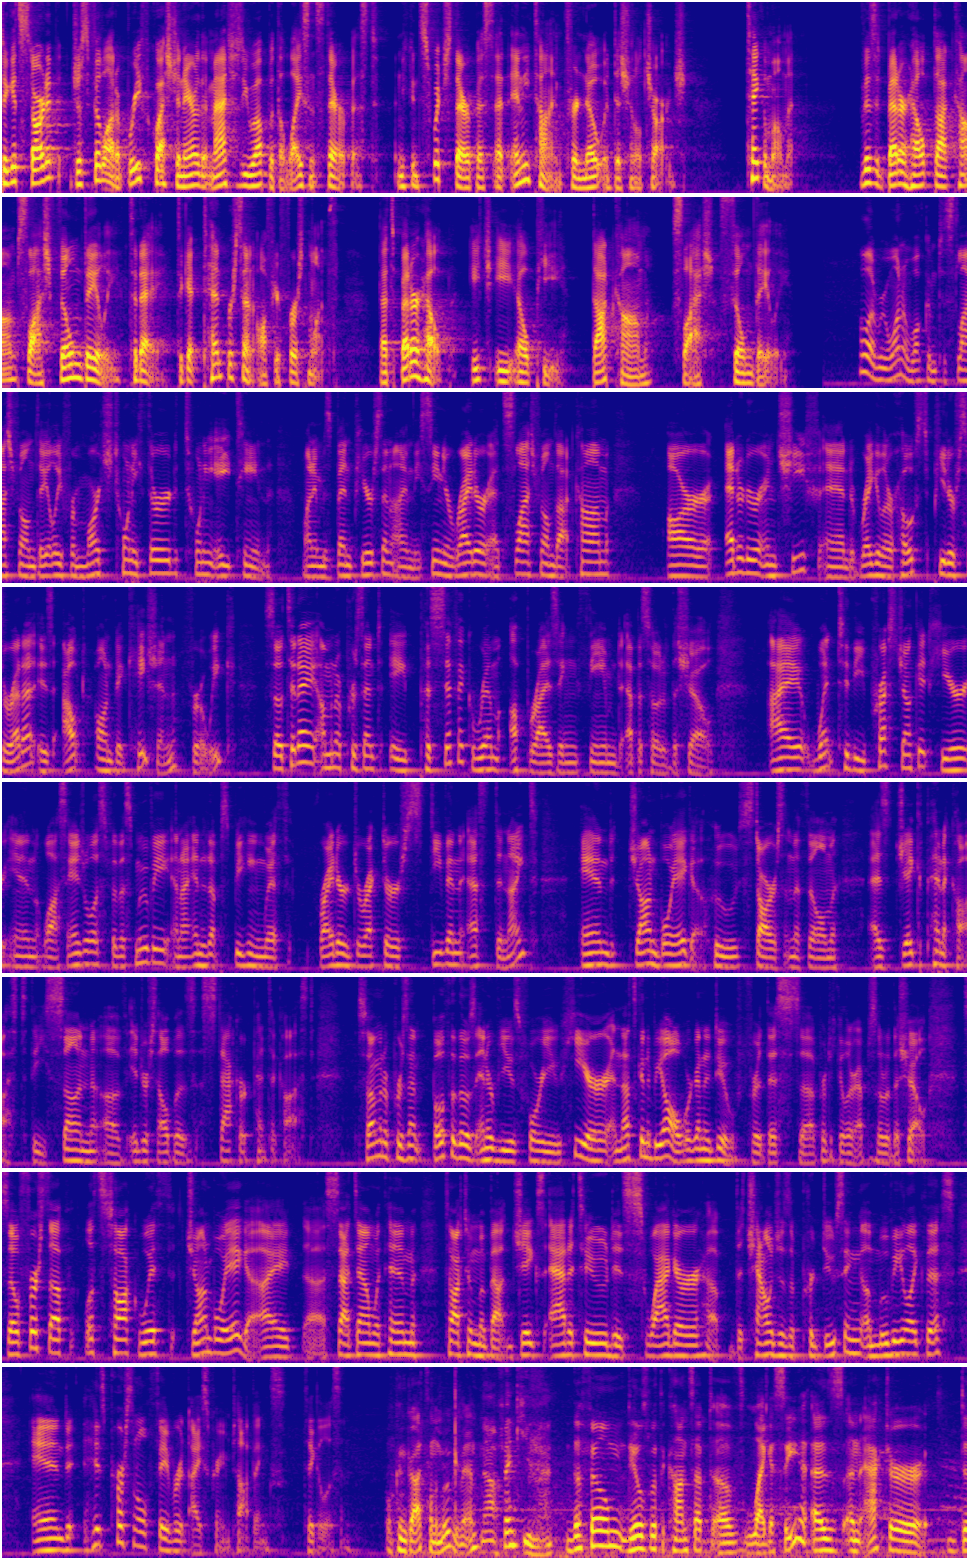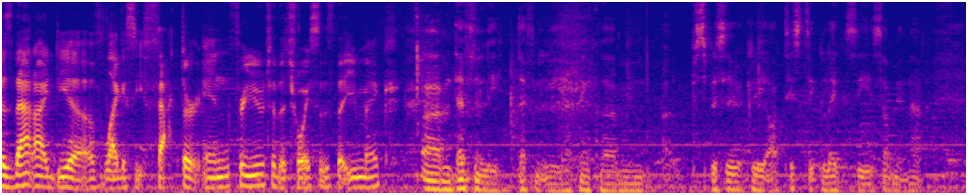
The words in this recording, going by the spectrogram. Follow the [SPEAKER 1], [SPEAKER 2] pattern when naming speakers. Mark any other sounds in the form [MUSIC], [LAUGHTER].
[SPEAKER 1] To get started, just fill out a brief questionnaire that matches you up with a licensed therapist, and you can switch therapists at any time for no additional charge. Take a moment. Visit betterhelp.com slash filmdaily today to get 10% off your first month. That's betterhelp, H-E-L-P dot com slash filmdaily. Hello everyone and welcome to Slash Film Daily for March 23rd, 2018. My name is Ben Pearson. I am the senior writer at slashfilm.com our editor in chief and regular host, Peter Sciretta, is out on vacation for a week. So today I'm going to present a Pacific Rim Uprising themed episode of the show. I went to the press junket here in Los Angeles for this movie, and I ended up speaking with writer director Stephen S. DeKnight and John Boyega, who stars in the film as Jake Pentecost, the son of Idris Elba's Stacker Pentecost. So I'm going to present both of those interviews for you here, and that's going to be all we're going to do for this uh, particular episode of the show. So first up, let's talk with John Boyega. I uh, sat down with him, talked to him about Jake's attitude, his swagger, uh, the challenges of producing a movie like this, and his personal favorite ice cream toppings. Take a listen. Well, congrats on the movie, man.
[SPEAKER 2] No, thank you, man.
[SPEAKER 1] The film deals with the concept of legacy. As an actor, does that idea of legacy factor in for you to the choices that you make?
[SPEAKER 2] Um, definitely, definitely. I think um, specifically artistic legacy is something that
